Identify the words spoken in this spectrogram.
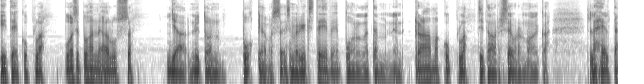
IT-kupla vuosituhannen alussa ja nyt on puhkeamassa esimerkiksi TV-puolella tämmöinen draamakupla. Sitä on seurannut aika läheltä.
